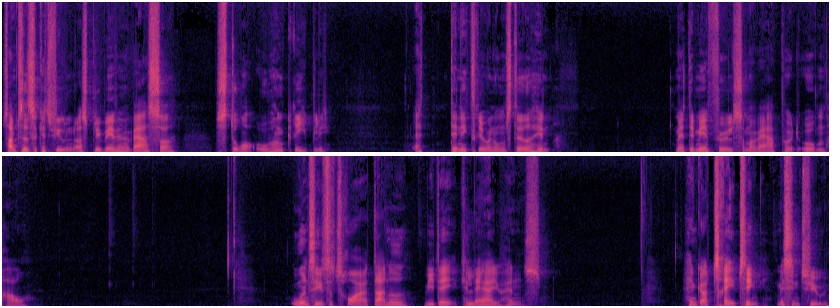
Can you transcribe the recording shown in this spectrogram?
Samtidig så kan tvivlen også blive ved med at være så stor og uhåndgribelig, at den ikke driver nogen steder hen. Men at det mere føles som at være på et åbent hav. Uanset så tror jeg, at der er noget, vi i dag kan lære af Johannes. Han gør tre ting med sin tvivl.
